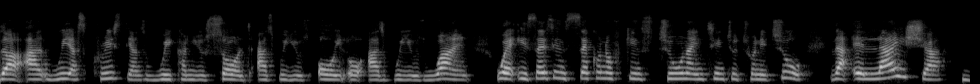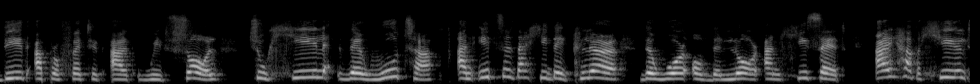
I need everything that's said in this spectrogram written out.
that uh, we as Christians we can use salt as we use oil or as we use wine. Where it says in Second of Kings 2, 19 to 22, that Elisha did a prophetic act with salt to heal the water. And it says that he declared the word of the Lord. And he said, I have healed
